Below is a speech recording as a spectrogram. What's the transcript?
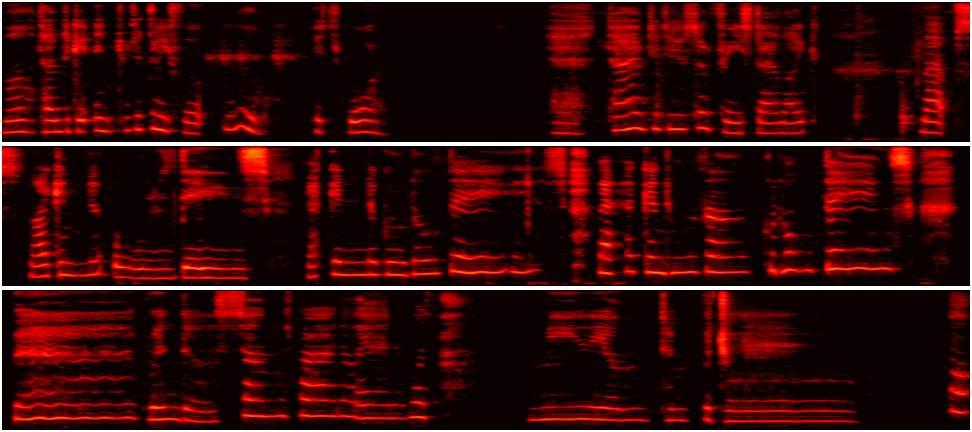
Well, time to get into the three foot. Ooh, it's warm. Uh, time to do some freestyle like laps, like in the old days. Back in the good old days. Back into the good old days. Back when the sun was brighter and it was medium temperature. Oh.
